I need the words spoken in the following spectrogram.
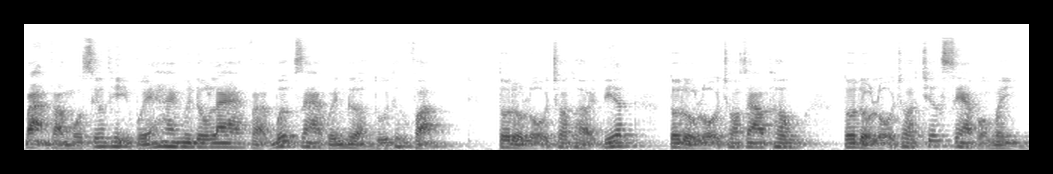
bạn vào một siêu thị với 20 đô la và bước ra với nửa túi thực phẩm. Tôi đổ lỗi cho thời tiết, tôi đổ lỗi cho giao thông, tôi đổ lỗi cho chiếc xe của mình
